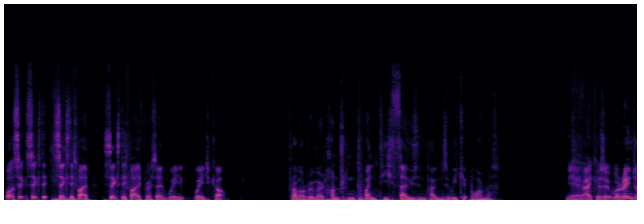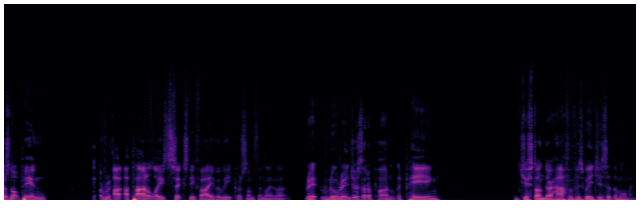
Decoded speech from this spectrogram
Well, six- 60, 65 percent wage, wage cut from a rumoured hundred and twenty thousand pounds a week at Bournemouth. Yeah, aye, because were Rangers not paying uh, apparently sixty-five a week or something like that? Ra- no, Rangers are apparently paying just under half of his wages at the moment.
